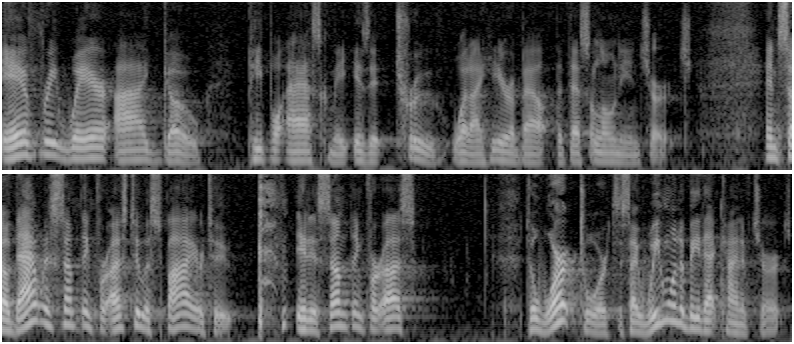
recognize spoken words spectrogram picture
Everywhere I go, people ask me, is it true what I hear about the Thessalonian church? And so that was something for us to aspire to. it is something for us to work towards to say, we want to be that kind of church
